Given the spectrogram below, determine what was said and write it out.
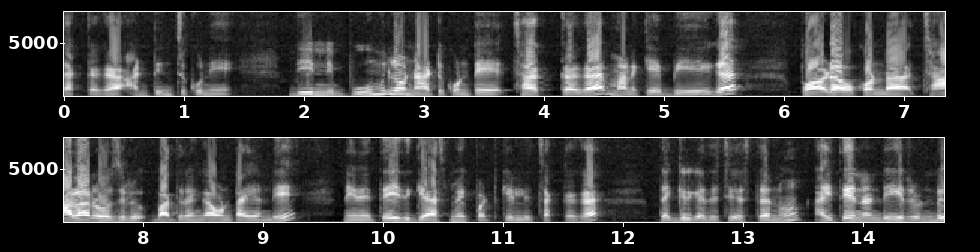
చక్కగా అంటించుకుని దీన్ని భూమిలో నాటుకుంటే చక్కగా మనకి బేగా పాడవకుండా చాలా రోజులు భద్రంగా ఉంటాయండి. నేనైతే ఇది గ్యాస్ మీద పట్టుకెళ్ళి చక్కగా దగ్గరికి అయితే చేస్తాను. అయితేనండి ఈ రెండు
